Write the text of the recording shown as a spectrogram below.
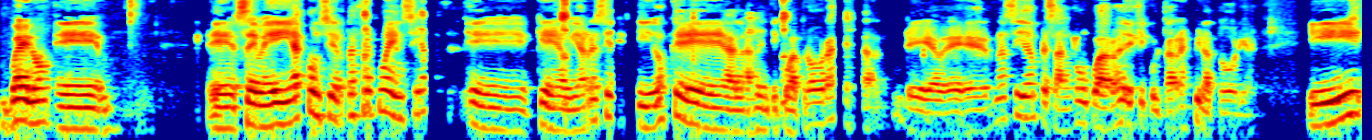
Bueno, eh, eh, se veía con cierta frecuencia eh, que había recién nacidos que a las 24 horas de, haber nacido empezaban con cuadros de dificultad respiratoria. Y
